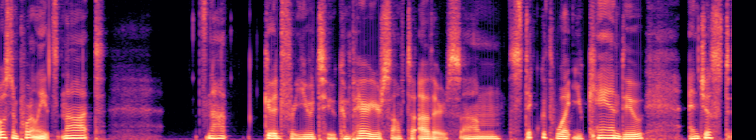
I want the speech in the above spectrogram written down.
most importantly, it's not it's not good for you to compare yourself to others. Um, stick with what you can do, and just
